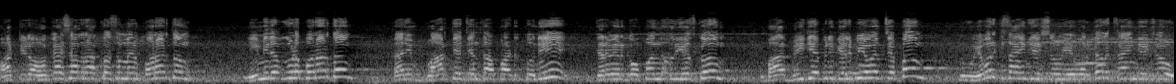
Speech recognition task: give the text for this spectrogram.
పార్టీలో అవకాశాలు రా కోసం మేము పోరాడతాం. నీ మీద కూడా పోరాడతాం. కానీ భారతీయ జనతా పార్టీతోని తెర వెనుక ఒప్పందాలు చేసుకోం. బీజేపీని గెలిపించమని చెప్పాం. నువ్వు ఎవరికి సాయం చేసినావు? ఏ వర్గాలకు సాయం చేసినావు?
